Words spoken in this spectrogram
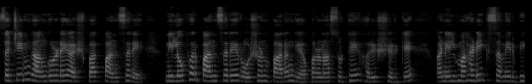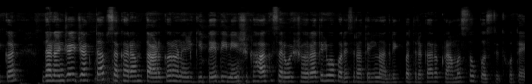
सचिन गांगुर्डे अशफाक पानसरे निलोफर पानसरे रोशन पारंगे अपर्णा सुठे हरीश शिर्के अनिल महाडिक समीर भिकन धनंजय जगताप सखाराम ताडकर अनिल गीते दिनेश घाग सर्व शहरातील व परिसरातील नागरिक पत्रकार ग्रामस्थ उपस्थित होते.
